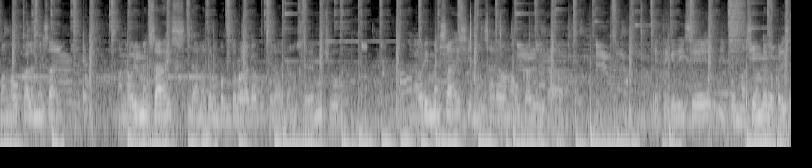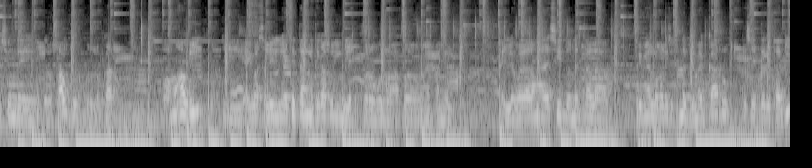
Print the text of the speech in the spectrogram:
van a buscar el mensaje, van a abrir mensajes, déjame meter un poquito para acá porque la verdad no se ve mucho. Van a abrir mensajes y el mensaje van a buscar ah, este que dice información de localización de, los autos o de los carros. Lo vamos a abrir y ahí va a salir, este está en este caso en inglés, pero lo va a poner en español. Ahí le van a decir dónde está la primera localización del primer carro, que es este que está aquí.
